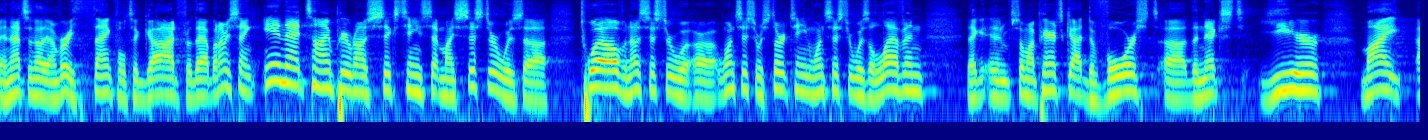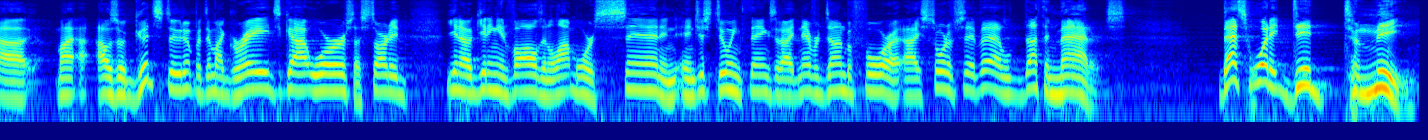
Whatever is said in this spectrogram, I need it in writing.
And that's another, I'm very thankful to God for that. But I'm just saying, in that time period when I was 16, my sister was uh, 12, another sister, uh, one sister was 13, one sister was 11. And so my parents got divorced uh, the next year. My, uh, my, I was a good student, but then my grades got worse. I started, you know, getting involved in a lot more sin and, and just doing things that I'd never done before. I, I sort of said, well, nothing matters. That's what it did to me.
